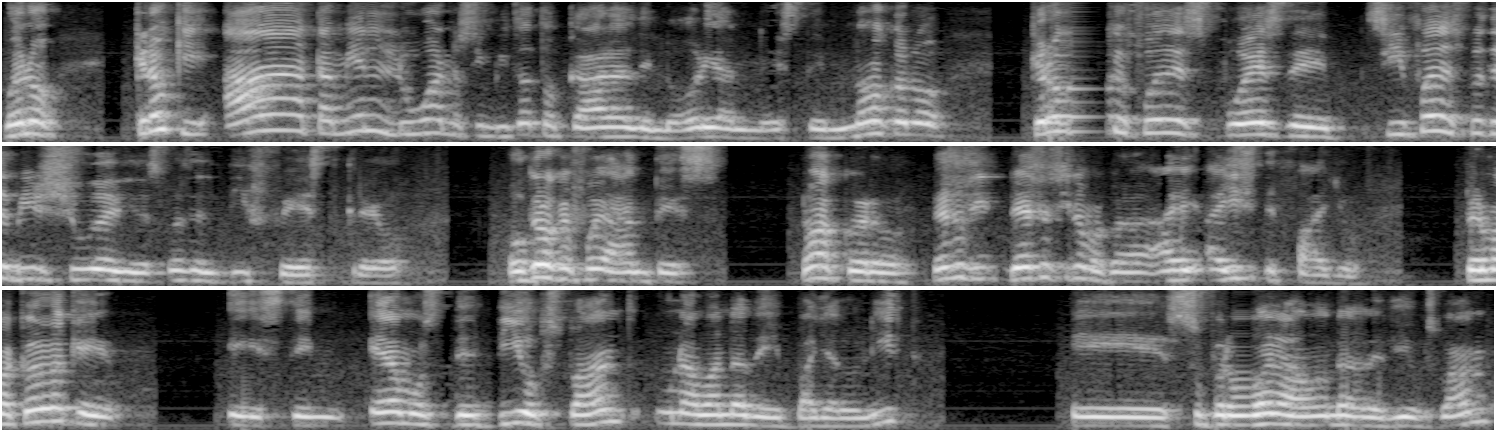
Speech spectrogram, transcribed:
Bueno, creo que, ah, también Lua nos invitó a tocar al DeLorean, este, no acuerdo, creo que fue después de, sí, fue después de Beer Shooter y después del D-Fest, creo. O creo que fue antes, no me acuerdo, de eso sí, de eso sí no me acuerdo, ahí, ahí sí te fallo. Pero me acuerdo que, este, éramos de Diox Band, una banda de Valladolid, eh, súper buena onda de Diox Band,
